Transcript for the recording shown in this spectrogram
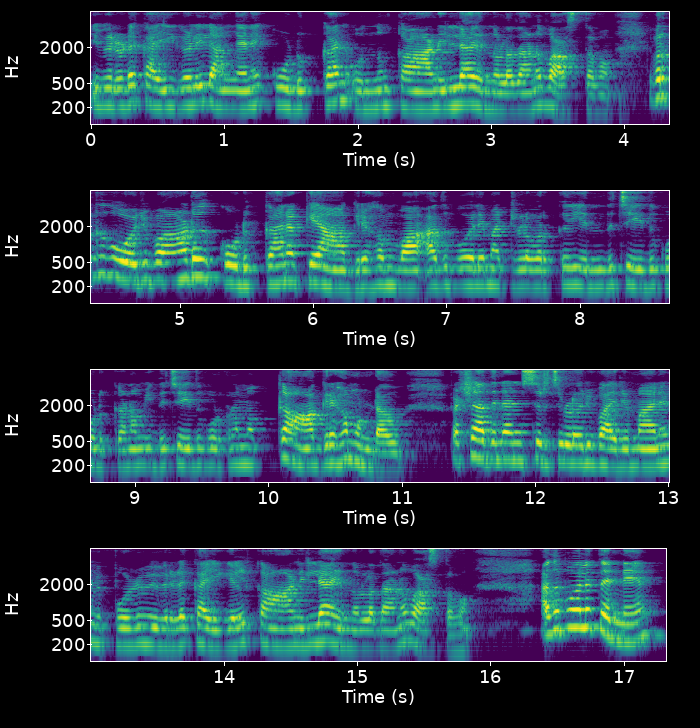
ഇവരുടെ കൈകളിൽ അങ്ങനെ കൊടുക്കാൻ ഒന്നും കാണില്ല എന്നുള്ളതാണ് വാസ്തവം. ഇവർക്ക് ഒരുപാട് കൊടുക്കാനൊക്കെ ആഗ്രഹം അതുപോലെ മറ്റുള്ളവർക്ക് എന്ത് ചെയ്ത് കൊടുക്കണം ഇത് ചെയ്ത് കൊടുക്കണം ഒക്കെ ആഗ്രഹമുണ്ടാവും. പക്ഷെ അതിനനുസരിച്ചുള്ള ഒരു വരുമാനം എപ്പോഴും ഇവരുടെ കൈകൾ കാണില്ല എന്നുള്ളതാണ് വാസ്തവം. അതുപോലെ തന്നെ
